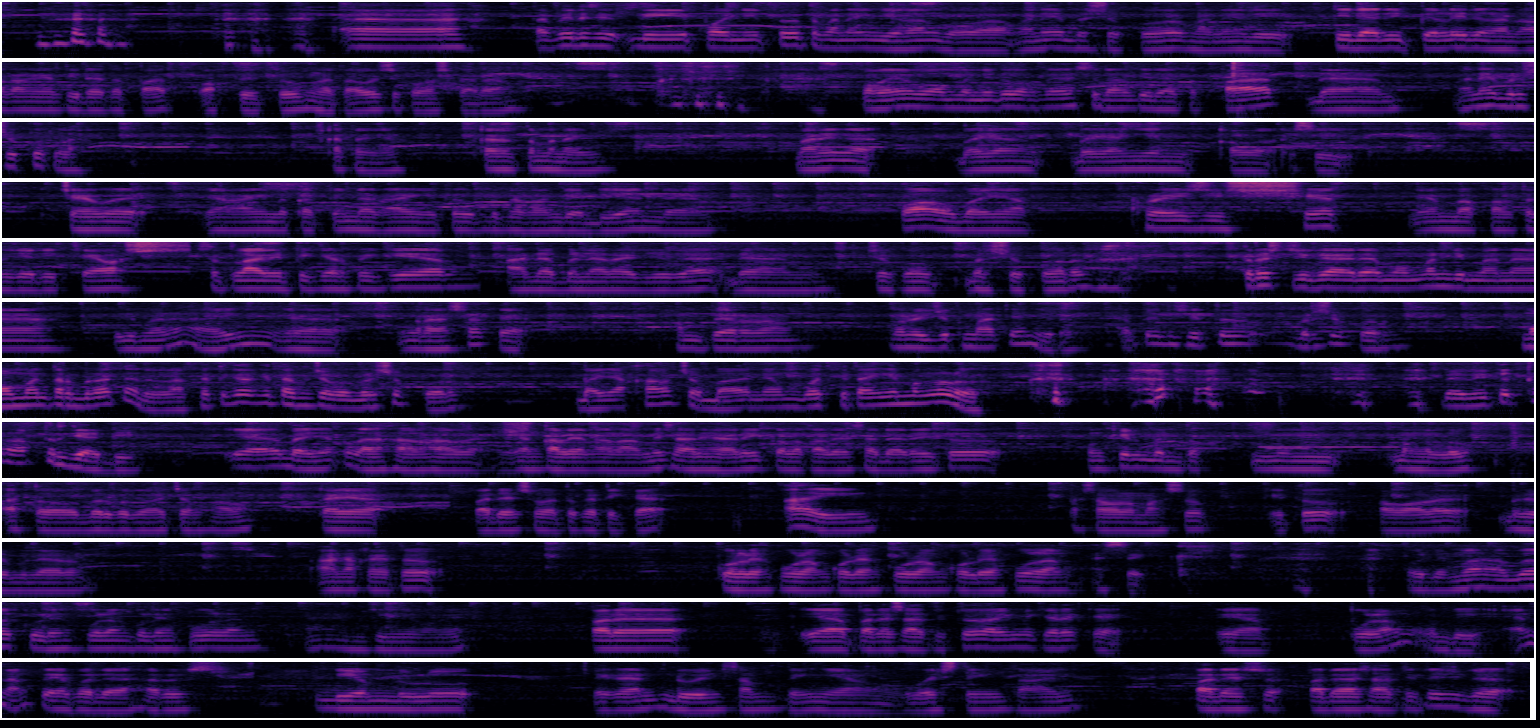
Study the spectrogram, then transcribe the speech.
Uh, tapi di, di poin itu teman Aing bilang bahwa mana yang bersyukur mana yang di, tidak dipilih dengan orang yang tidak tepat. Waktu itu nggak tahu sih kalau sekarang. Pokoknya momen itu waktunya sedang tidak tepat dan mana yang bersyukur lah katanya kata temen aing. Mana nggak bayang bayangin kalau si cewek yang aing deketin dan aing itu beneran jadian dan wow banyak crazy shit yang bakal terjadi chaos. Setelah dipikir-pikir ada benarnya juga dan cukup bersyukur. Terus juga ada momen di mana di mana aing ya ngerasa kayak hampir menuju kematian gitu. Tapi di situ bersyukur. Momen terberat adalah ketika kita mencoba bersyukur banyak hal cobaan yang membuat kita ingin mengeluh dan itu kerap terjadi. Ya banyaklah hal-hal yang kalian alami sehari-hari. Kalau kalian sadari itu mungkin bentuk mengeluh atau berbagai macam hal. Kayak pada suatu ketika aing pas awal masuk itu awalnya benar-benar anaknya itu kuliah pulang kuliah pulang kuliah pulang. Asik. Udah mah abah kuliah pulang kuliah pulang. Anjing emang ya. Pada ya pada saat itu Aing mikirnya kayak ya pulang lebih enak daripada harus diam dulu ya kan? Doing something yang wasting time. Pada pada saat itu juga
